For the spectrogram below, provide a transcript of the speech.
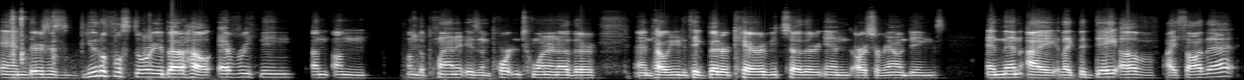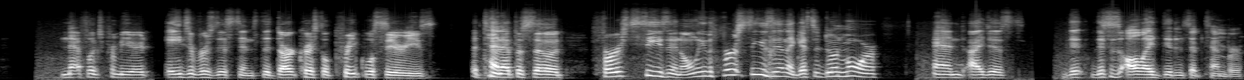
and there's this beautiful story about how everything on, on on the planet is important to one another and how we need to take better care of each other and our surroundings and then i like the day of i saw that netflix premiered age of resistance the dark crystal prequel series a 10 episode first season only the first season i guess they're doing more and i just th- this is all i did in september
